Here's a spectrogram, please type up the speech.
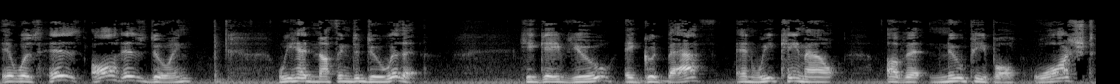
It was His, all His doing. We had nothing to do with it. He gave you a good bath, and we came out of it new people, washed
